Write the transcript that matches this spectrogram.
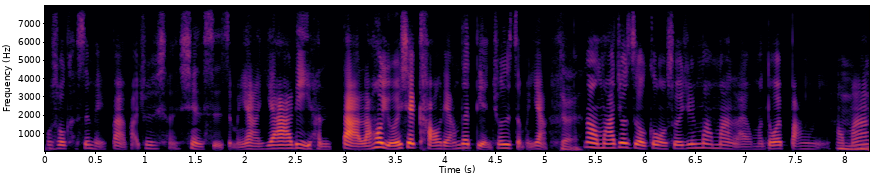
我说可是没办法，就是很现实，怎么样，压力很大，然后有一些考量的点就是怎么样。对，那我妈就只有跟我说一句：“慢慢来，我们都会帮你，好吗？”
